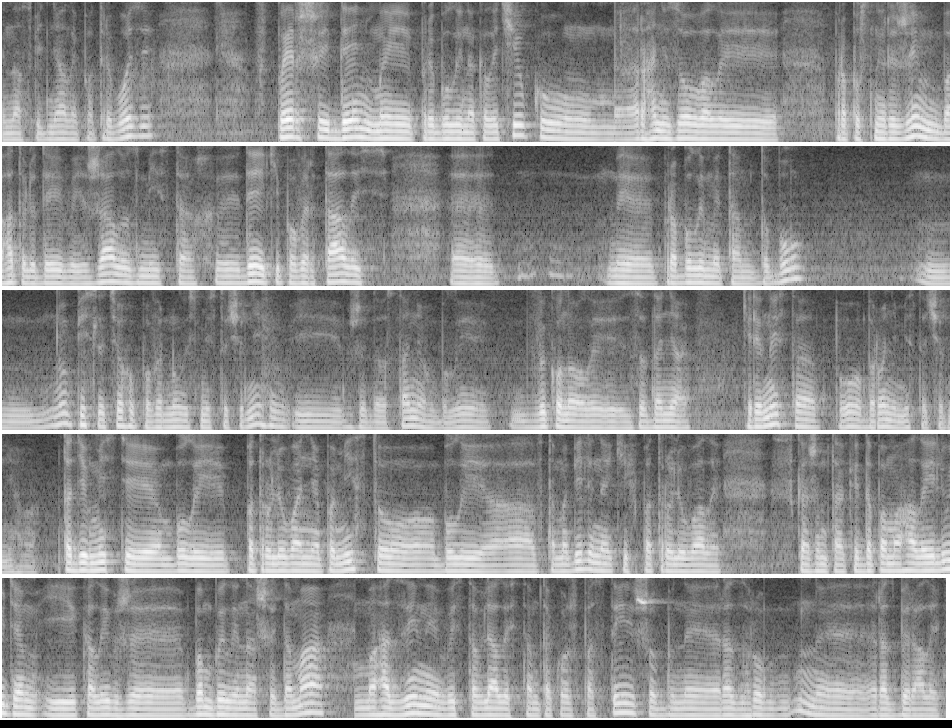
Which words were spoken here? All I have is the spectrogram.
Нас підняли по тривозі. В перший день ми прибули на Каличівку, організовували пропускний режим, багато людей виїжджало з міста, деякі повертались. Е, Ми пробули ми там добу. Ну, після цього повернулись в місто Чернігів і вже до останнього були, виконували завдання керівництва по обороні міста Чернігова. Тоді в місті були патрулювання по місту, були автомобілі, на яких патрулювали, скажімо так, і допомагали людям. І коли вже бомбили наші дома, магазини, виставлялись там також пости, щоб не, розгром... не розбирали.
